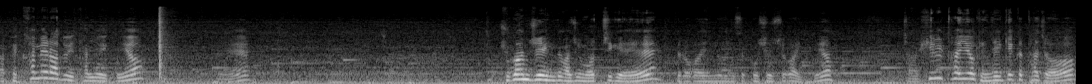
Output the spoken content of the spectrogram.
앞에 카메라도 달려 있고요. 네. 자, 주간 주행등 아주 멋지게 들어가 있는 모습 보실 수가 있고요. 자, 휠 타이어 굉장히 깨끗하죠?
